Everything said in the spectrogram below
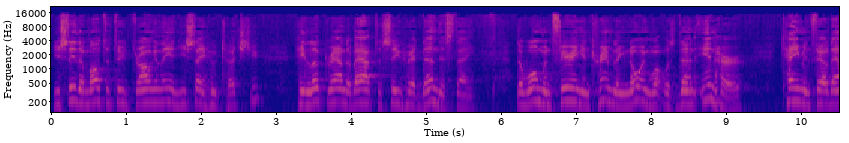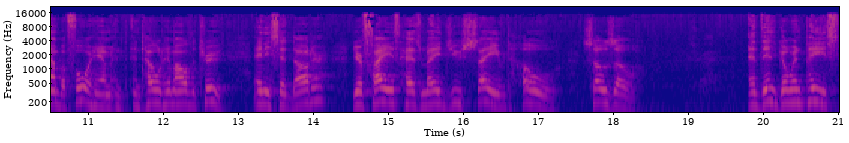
You see the multitude thronging thee, and you say, Who touched you? He looked round about to see who had done this thing. The woman, fearing and trembling, knowing what was done in her, came and fell down before him and, and told him all the truth. And he said, Daughter, your faith has made you saved whole, sozo. And then go in peace.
